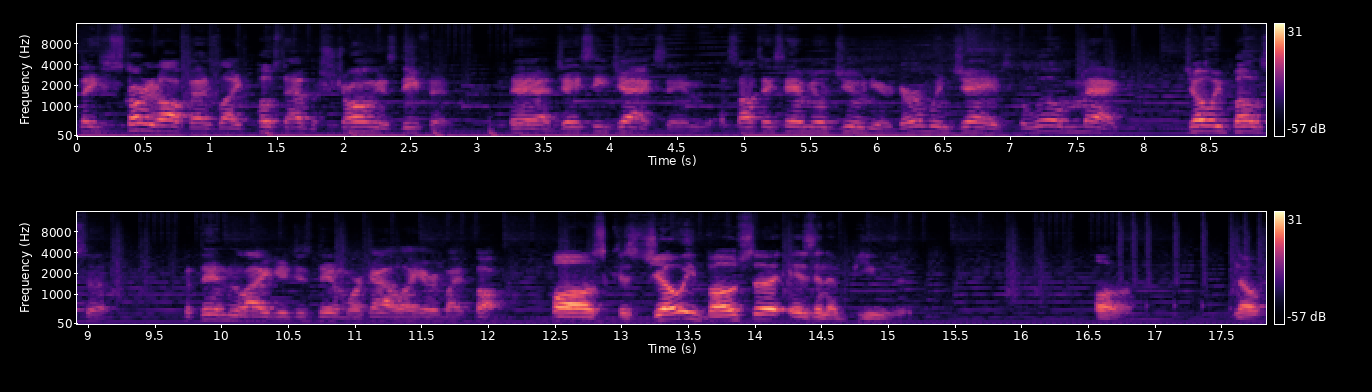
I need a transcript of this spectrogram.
they started off as like supposed to have the strongest defense. They had J.C. Jackson, Asante Samuel Jr., Derwin James, Khalil Mack, Joey Bosa. But then, like, it just didn't work out like everybody thought. Pause, because Joey Bosa is an abuser. Hold on. Nope.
